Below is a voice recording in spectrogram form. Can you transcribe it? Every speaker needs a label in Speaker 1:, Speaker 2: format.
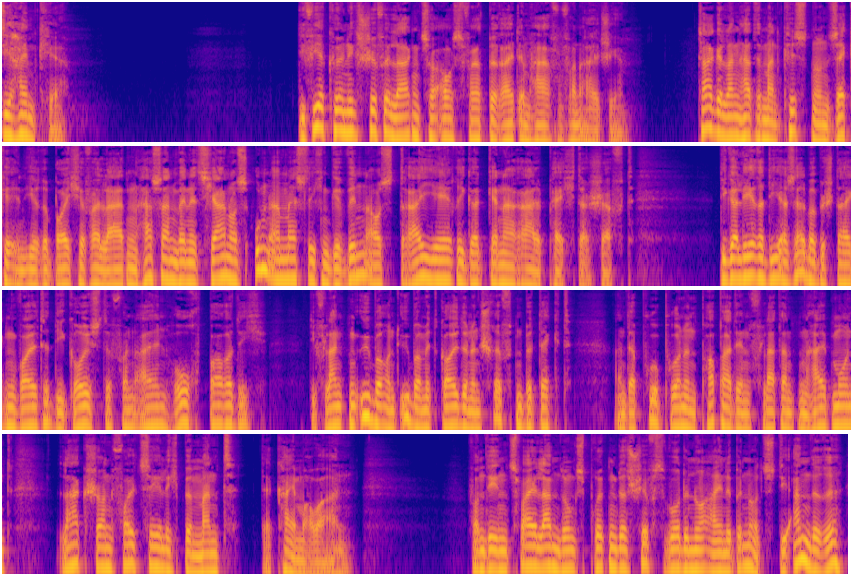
Speaker 1: Die Heimkehr. Die vier Königsschiffe lagen zur Ausfahrt bereit im Hafen von Algier. Tagelang hatte man Kisten und Säcke in ihre Bäuche verladen, Hassan Venezianos unermesslichen Gewinn aus dreijähriger Generalpächterschaft. Die Galeere, die er selber besteigen wollte, die größte von allen, hochbordig, die Flanken über und über mit goldenen Schriften bedeckt, an der purpurnen Popper den flatternden Halbmond, lag schon vollzählig bemannt der Kaimauer an. Von den zwei Landungsbrücken des Schiffs wurde nur eine benutzt, die andere,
